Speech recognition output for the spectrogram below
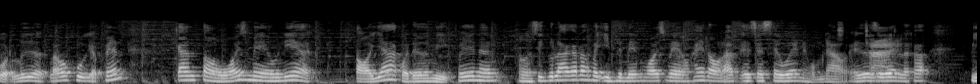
กดเลือกแล้วก็คุยกับเพราะฉะนั้นการต่อ voicemail เนี่ยต่อยากกว่าเดิมอีก เพราะฉะนั้นเออ Singular ก็ต้องไป implement voicemail ให้รองรับ SS7 เนี่ยผมเดา SS7 แล้วก็มี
